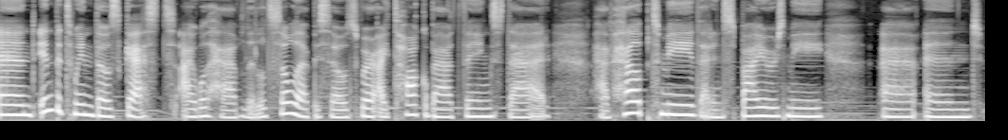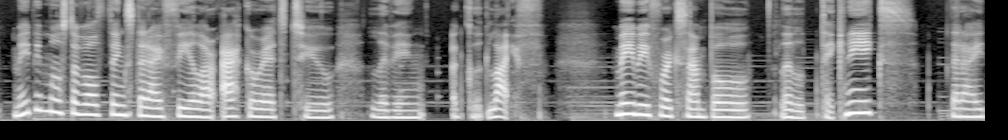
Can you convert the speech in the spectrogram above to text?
And in between those guests, I will have little solo episodes where I talk about things that have helped me, that inspires me, uh, and maybe most of all, things that I feel are accurate to living a good life. Maybe, for example, little techniques that I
